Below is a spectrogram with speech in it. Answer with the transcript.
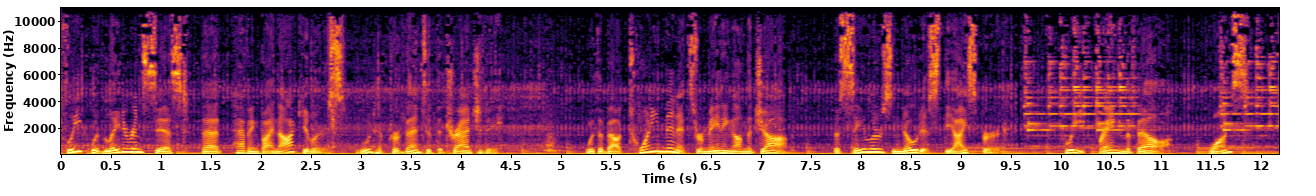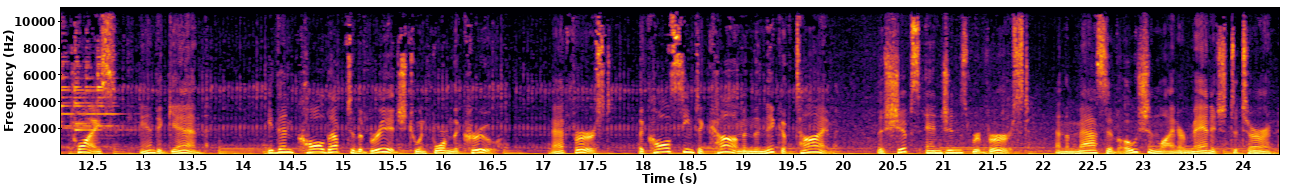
Fleet would later insist that having binoculars would have prevented the tragedy. With about 20 minutes remaining on the job, the sailors noticed the iceberg. Fleet rang the bell once, twice, and again. He then called up to the bridge to inform the crew. At first, the call seemed to come in the nick of time. The ship's engines reversed, and the massive ocean liner managed to turn.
